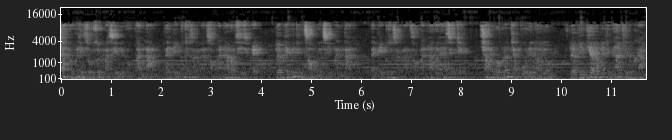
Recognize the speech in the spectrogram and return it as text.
จากผลผลิตสูงสุดกว่า46,000 ตัน ในปีพุทธศักราช 2541 เหลือเพียงไม่ถึง 24,000 ตัน ในปีพุทธศักราช 2557 ชาวประมงเริ่มจับปูได้น้อยลง เหลือเพียงเที่ยวละไม่ถึง 5 กิโลกรัม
